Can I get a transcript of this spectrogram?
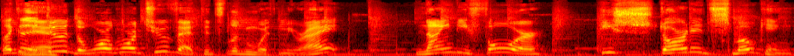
Like yeah. dude, the World War II vet that's living with me, right? 94, he started smoking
